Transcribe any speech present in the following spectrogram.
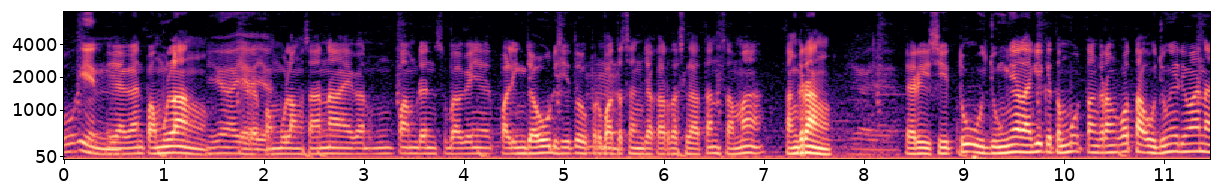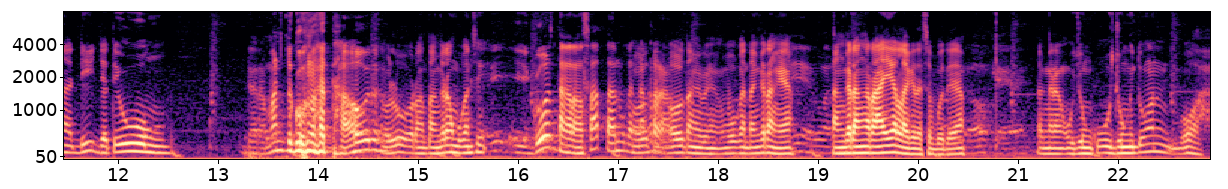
UIN. ya kan Pamulang Iya, iya, Daerah iya. Pamulang sana ya kan Umpam dan sebagainya paling jauh di situ perbatasan Jakarta Selatan sama Tangerang. Dari situ ujungnya lagi ketemu Tangerang Kota ujungnya di mana? Di Jatiuwung Daerah mana tuh gue nggak tahu tuh. oh, lu orang Tangerang bukan sih? Gue Tangerang Selatan bukan oh, Tangerang. oh, Tangerang bukan Tangerang ya? Iya, bukan. Tangerang Raya lah kita sebut ya. Oke. Tangerang ujung ke ujung itu kan wah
